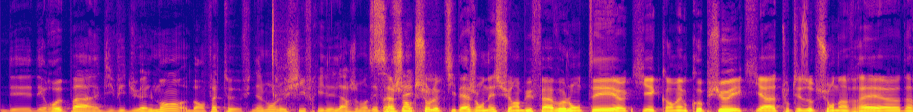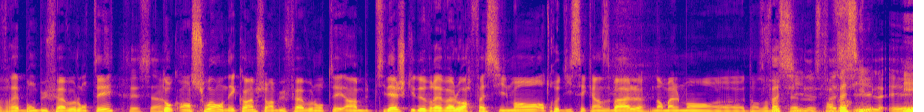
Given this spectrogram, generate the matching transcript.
des- des repas individuellement, bah en fait, euh, finalement, le chiffre, il est largement dépassé. Sachant que sur le petit-déj, on est sur un buffet à volonté euh, qui est quand même copieux et qui a toutes les options d'un vrai, euh, d'un vrai bon buffet à volonté. ça. Donc en soi, on est quand même sur un buffet à volonté, un petit-déj qui devrait valoir facilement entre 10 et 15 balles normalement euh, dans un facile. Et,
